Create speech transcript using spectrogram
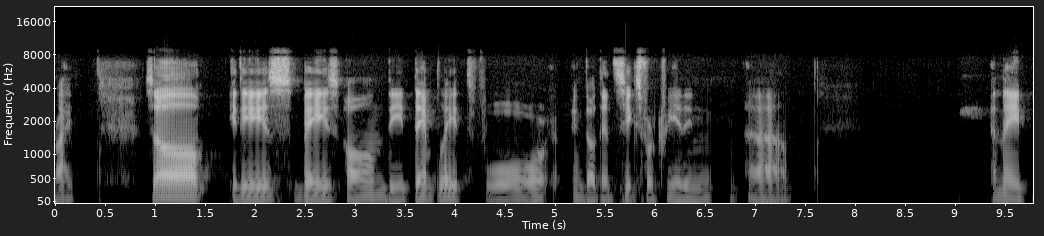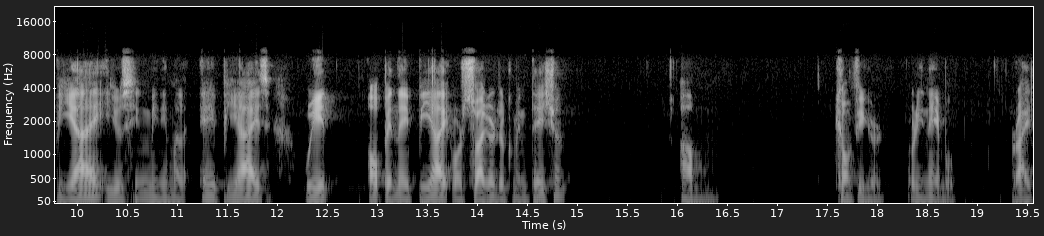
right? So it is based on the template for in .NET 6 for creating uh, an API using minimal APIs with Open API or Swagger documentation um, configured or enabled, right?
